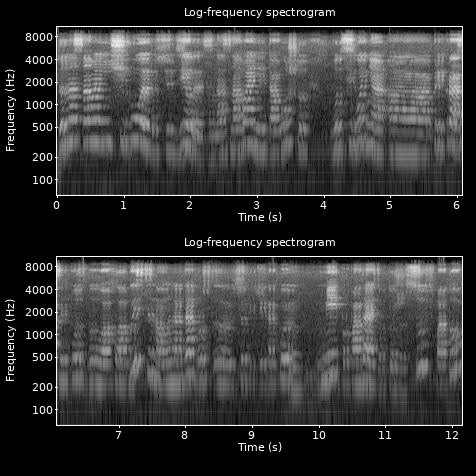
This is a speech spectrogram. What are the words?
Да на основании чего это все делается? На основании того, что вот сегодня а, прекрасный пост был у Охлобыстина, он иногда просто все-таки такой, умеет попадать вот тоже суть, в поток.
